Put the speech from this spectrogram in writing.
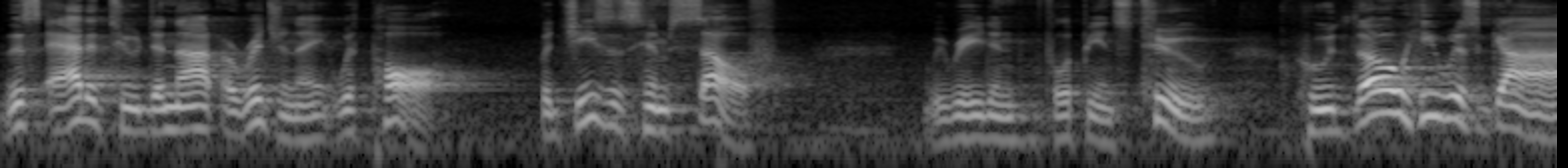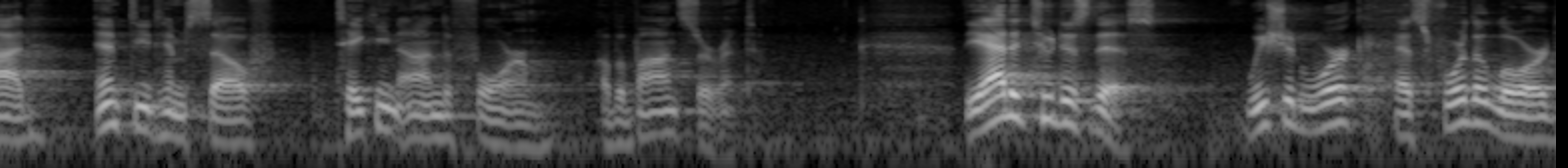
This attitude did not originate with Paul, but Jesus himself, we read in Philippians 2, who though he was God, emptied himself, taking on the form of a bondservant. The attitude is this we should work as for the Lord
